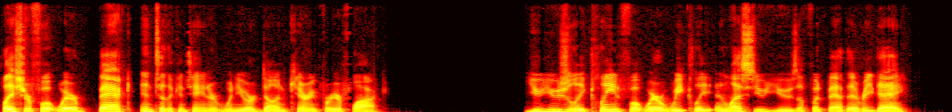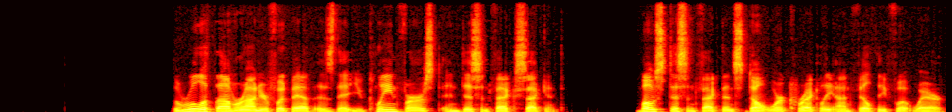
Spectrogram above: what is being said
Place your footwear back into the container when you are done caring for your flock. You usually clean footwear weekly unless you use a foot bath every day. The rule of thumb around your foot bath is that you clean first and disinfect second. Most disinfectants don't work correctly on filthy footwear.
